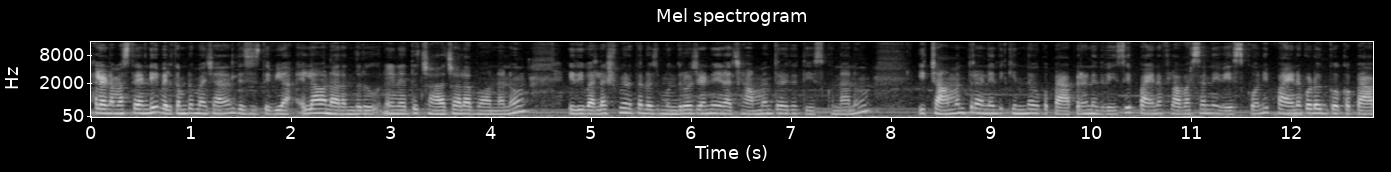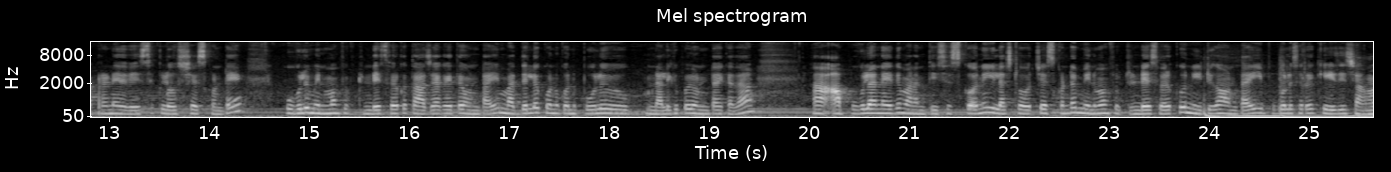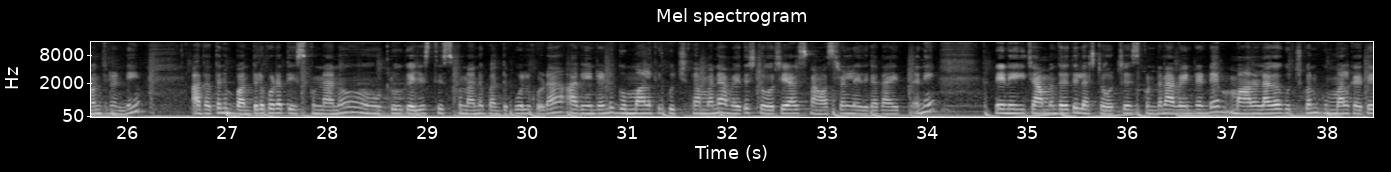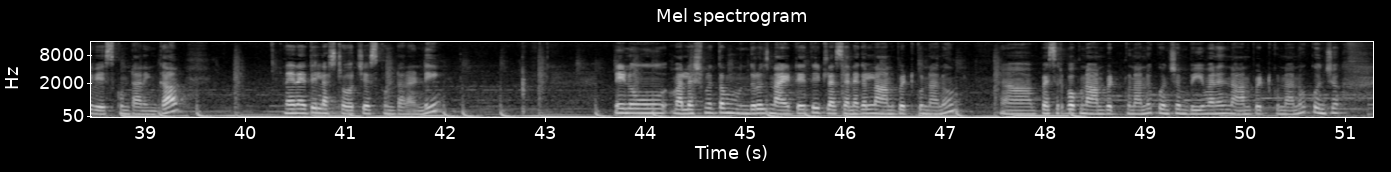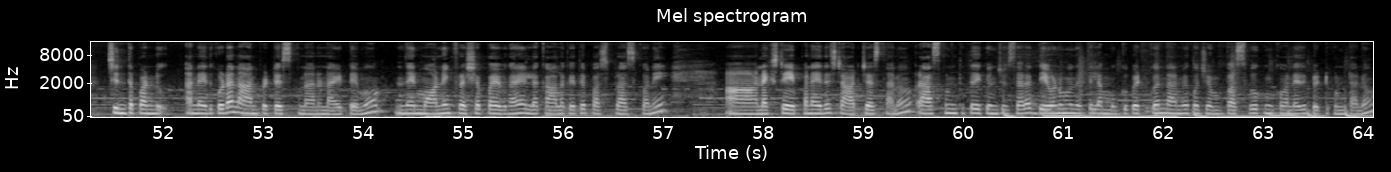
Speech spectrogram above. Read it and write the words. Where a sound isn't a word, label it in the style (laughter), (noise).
Hello నమస్తే అండి. Welcome to my channel. This is Divya. ఎలా ఉన్నారు అందరూ? నేనైతే చాలా చాలా బాగున్నాను. ఇది వరలక్ష్మి వ్రతం రోజు ముందు రోజు అండి. నేను ఆ చామంతులు అయితే తీసుకున్నాను. ఈ చామంతులు అనేది కింద ఒక పేపర్ అనేది వేసి పైన ఫ్లవర్స్ అన్ని వేసుకొని పైన కూడా ఇంకొక పేపర్ అనేది వేసి క్లోజ్ చేసుకుంటే పువ్వులు మినిమం ఫిఫ్టీన్ డేస్ వరకు తాజాగా అయితే ఉంటాయి. మధ్యలో కొన్ని కొన్ని పూలు నలిగిపోయి ఉంటాయి కదా ఆ- ఆ పువ్వులు అనేది మనం తీసేసుకొని ఇలా స్టోర్ చేసుకుంటే మినిమం ఫిఫ్టీన్ డేస్ వరకు నీట్గా ఉంటాయి. ఈ పువ్వులు సరిగ్గా కేజీ చామంతులు అండి. ఆ తర్వాత బంతులు కూడా తీసుకున్నాను. టూ కేజీస్ తీసుకున్నాను బంతిపూలు కూడా. అవి ఏంటంటే గుమ్మాలకి కుచ్చుతామని అవి అయితే స్టోర్ చేయాల్సిన అవసరం లేదు కదా అయితే అని నేను ఈ చామంతులు అయితే ఇలా స్టోర్ చేసుకుంటాను. అవి ఏంటంటే మాలలాగా కుచ్చుకొని గుమ్మాలకి అయితే వేసుకుంటాను ఇంకా. నేనైతే ఇలా స్టోర్ చేసుకుంటానండి. నేను వరలక్ష్మితం ముందు రోజు నైట్ అయితే ఇట్లా శనగలు నానబెట్టుకున్నాను. పెసరపప్పు నానబెట్టుకున్నాను. కొంచెం బియ్యం అనేది నానబెట్టుకున్నాను. కొంచెం చింతపండు అనేది కూడా నానబెట్టేసుకున్నాను నైట్ టైము. నేను మార్నింగ్ ఫ్రెష్ అప్ అయ్యగానే ఇలా కాళ్ళకైతే పసుపు రాసుకొని నెక్స్ట్ ఏ పని అయితే స్టార్ట్ చేస్తాను. రాసుకున్న తర్వాత కొంచెం చూసారా దేవుడి ముందు అయితే ఇలా ముగ్గు పెట్టుకొని దాని మీద కొంచెం పసుపు కుంకుమ అనేది పెట్టుకుంటాను.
